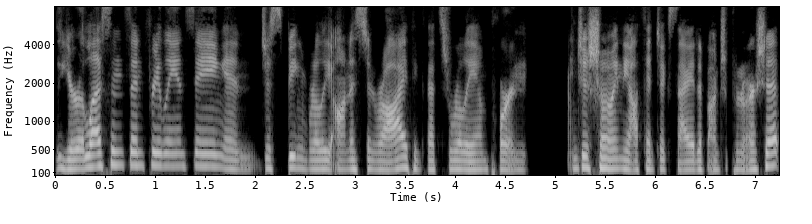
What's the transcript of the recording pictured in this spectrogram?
your lessons in freelancing and just being really honest and raw. I think that's really important. And just showing the authentic side of entrepreneurship,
